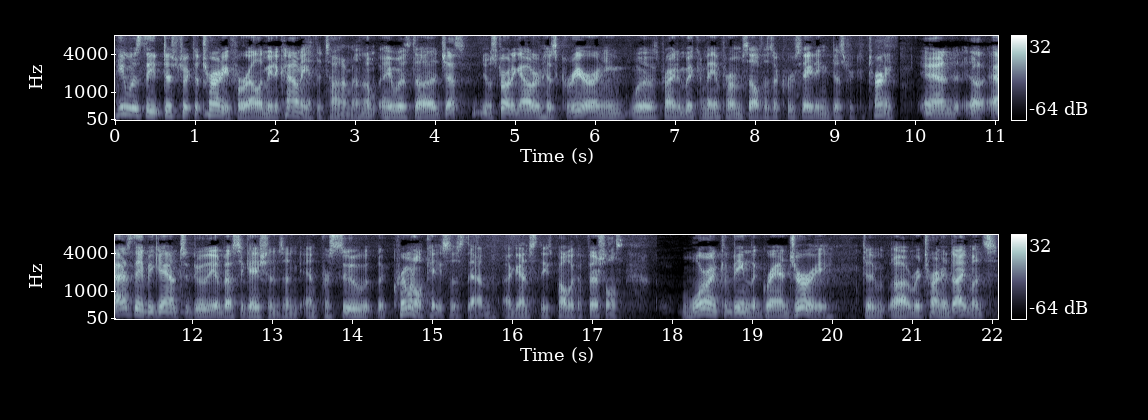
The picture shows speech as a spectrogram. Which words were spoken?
He was the district attorney for Alameda County at the time. Uh, he was uh, just you know starting out in his career, and he was trying to make a name for himself as a crusading district attorney. And uh, as they began to do the investigations and, and pursue the criminal cases then against these public officials, Warren convened the grand jury to uh, return indictments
